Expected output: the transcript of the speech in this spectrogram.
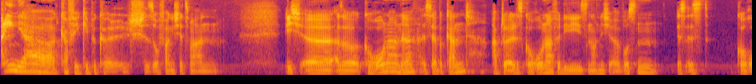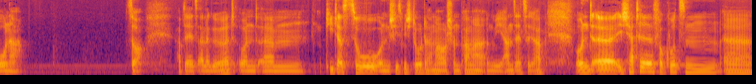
Ein Jahr Kaffeekippe Kölsch. So fange ich jetzt mal an. Ich, äh, also Corona, ne, ist ja bekannt. Aktuell ist Corona, für die, die es noch nicht äh, wussten, es ist Corona. So, habt ihr jetzt alle gehört. Und ähm, Kitas zu und Schieß mich tot, da haben wir auch schon ein paar Mal irgendwie Ansätze gehabt. Und äh, ich hatte vor kurzem äh,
